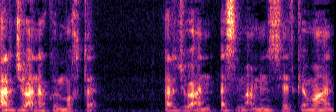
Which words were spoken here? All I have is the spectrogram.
أرجو أن أكون مخطئ أرجو أن أسمع من السيد كمال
